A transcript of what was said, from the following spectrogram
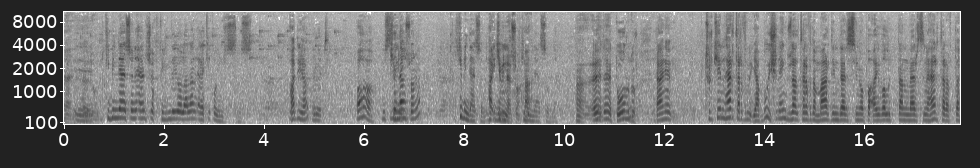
Yani Ee, öyle oldu. 2000'den sonra en çok filmde yol alan erkek oyuncusunuz. Hadi ya. Evet. Aa, kimden sonra? 2000'den sonra. Ha, 2000'den sonra, ha. 2000'den sonra. Ha, evet evet doğrudur. Yani Türkiye'nin her tarafında ya bu işin en güzel tarafı da Mardin'den Sinop'a, Ayvalık'tan Mersin'e her tarafta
